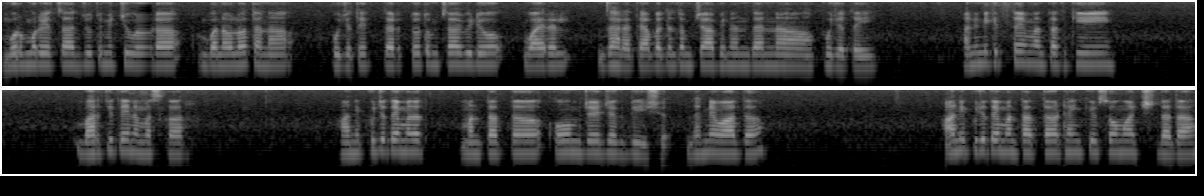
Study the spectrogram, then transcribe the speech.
मुरमुरेचा जो तुम्ही चिवडा बनवला होता ना पूजाताई तर तो तुमचा व्हिडिओ व्हायरल झाला. त्याबद्दल तुमचे अभिनंदन पूजाताई. आणि निकिताताई म्हणतात की भारतीताई नमस्कार. आणि पूजाताई म्हणतात म्हणतात ओम जय जगदीश. धन्यवाद. आणि पूजाताई म्हणतात थँक्यू सो मच दादा.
